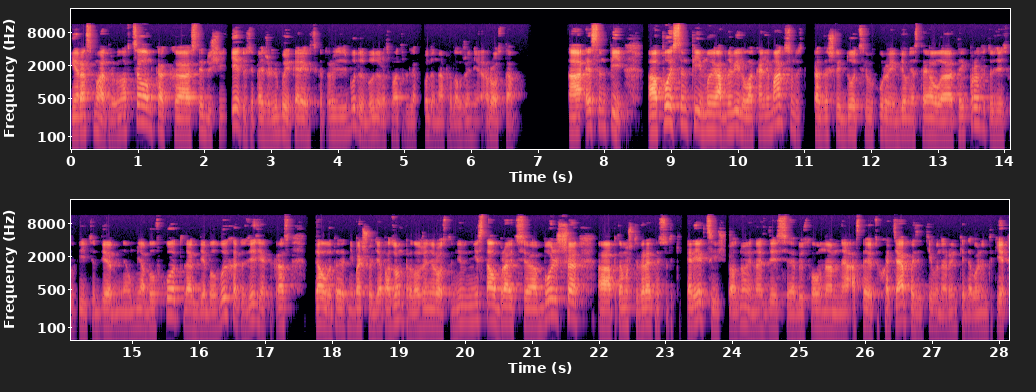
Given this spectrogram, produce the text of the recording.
не рассматриваю. Но в целом, как следующие идеи, то есть опять же любые коррекции, которые здесь будут, буду рассматривать для входа на продолжение роста. S&P. А, по S&P мы обновили локальный максимум, то есть как раз дошли до целевых уровней, где у меня стоял take profit, то здесь вы видите, где у меня был вход, да, где был выход, то здесь я как раз взял вот этот небольшой диапазон продолжения роста. Не, не стал брать э, больше, а, потому что вероятность все-таки коррекции еще одной, она здесь, э, безусловно, остается. Хотя позитива на рынке довольно-таки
